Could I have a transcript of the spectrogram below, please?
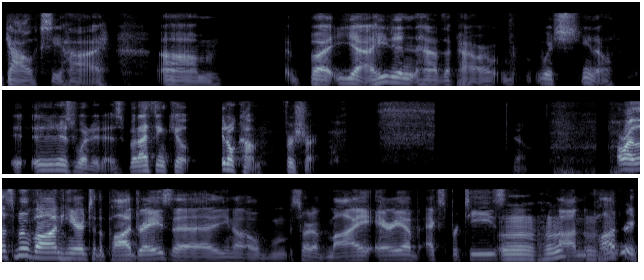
galaxy high. Um, but yeah, he didn't have the power, which you know it, it is what it is. But I think he'll it'll come for sure. All right, let's move on here to the Padres. Uh, you know, sort of my area of expertise. Mm-hmm, Um, the mhm. Padres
